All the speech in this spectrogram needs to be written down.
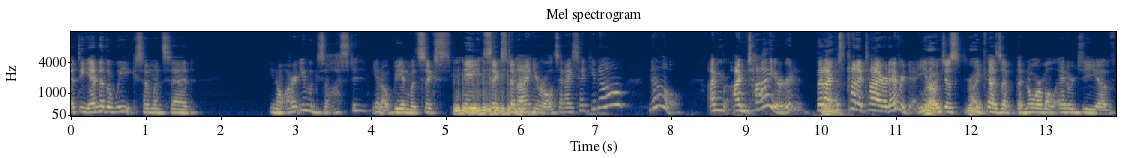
at the end of the week, someone said, you know, aren't you exhausted? You know, being with six, eight, six to nine year olds. And I said, you know, no, I'm I'm tired, but I was kind of tired every day, you know, just right. because of the normal energy of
